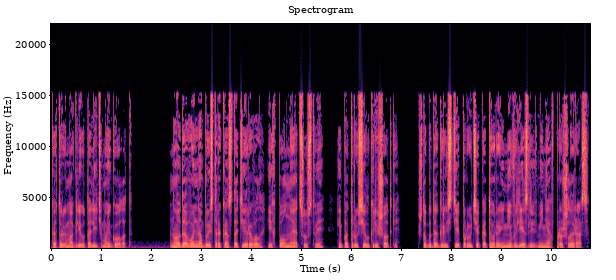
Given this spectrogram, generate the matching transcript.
которые могли утолить мой голод. Но довольно быстро констатировал их полное отсутствие и потрусил к решетке, чтобы догрызть те прутья, которые не влезли в меня в прошлый раз.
